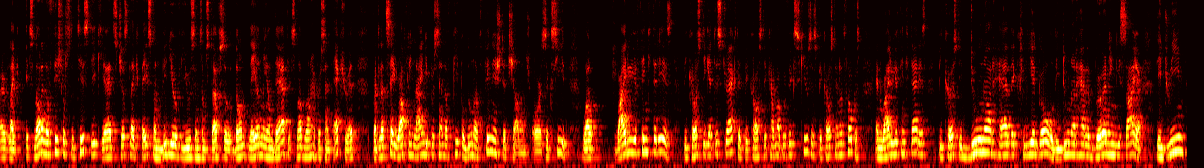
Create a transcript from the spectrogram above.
uh, like it's not an official statistic yeah? It's just like based on video views and some stuff so don't nail me on that. It's not 100% accurate. But let's say roughly 90% of people do not finish the challenge or succeed. Well why do you think that is? Because they get distracted, because they come up with excuses, because they're not focused. And why do you think that is? Because they do not have a clear goal, they do not have a burning desire. They dream.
